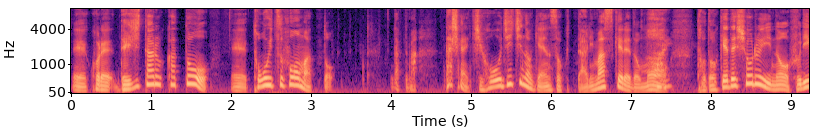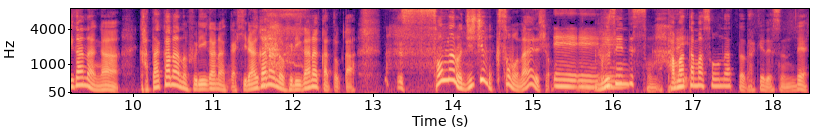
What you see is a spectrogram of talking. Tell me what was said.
えー、これデジタル化と、え統一フォーマットだってまあ確かに地方自治の原則ってありますけれども、はい、届け出書類の振り仮名がカタカナの振り仮名かひらがなの振り仮名かとか そんなの自治もクソもないでしょ、えー、偶然ですそんな。たまたまそうなっただけですんで、はい、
